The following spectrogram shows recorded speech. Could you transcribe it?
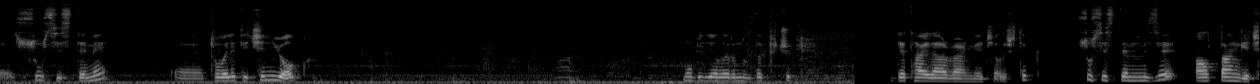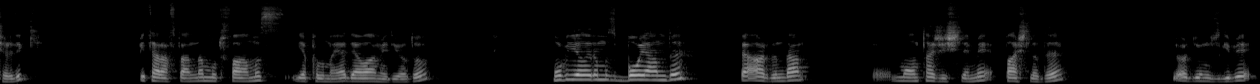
e, su sistemi e, tuvalet için yok. Mobilyalarımızda küçük detaylar vermeye çalıştık. Su sistemimizi alttan geçirdik. Bir taraftan da mutfağımız yapılmaya devam ediyordu. Mobilyalarımız boyandı ve ardından montaj işlemi başladı. Gördüğünüz gibi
